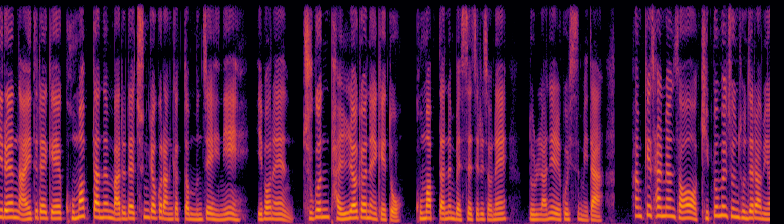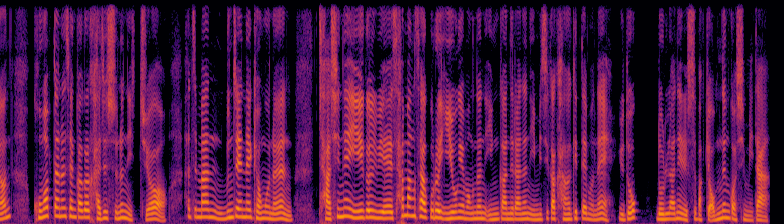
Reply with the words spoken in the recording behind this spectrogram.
잃은 아이들에게 고맙다는 말을에 충격을 안겼던 문재인이 이번엔 죽은 반려견에게도 고맙다는 메시지를 전해 논란이 일고 있습니다. 함께 살면서 기쁨을 준 존재라면 고맙다는 생각을 가질 수는 있죠. 하지만 문재인의 경우는 자신의 이익을 위해 사망사고를 이용해 먹는 인간이라는 이미지가 강하기 때문에 유독 논란이 일 수밖에 없는 것입니다.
